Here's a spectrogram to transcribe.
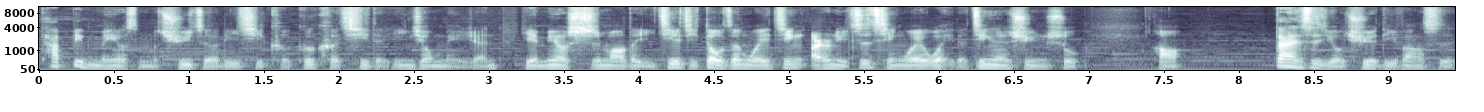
他并没有什么曲折离奇、可歌可泣的英雄美人，也没有时髦的以阶级斗争为经、儿女之情为纬的惊人叙述。好。但是有趣的地方是，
